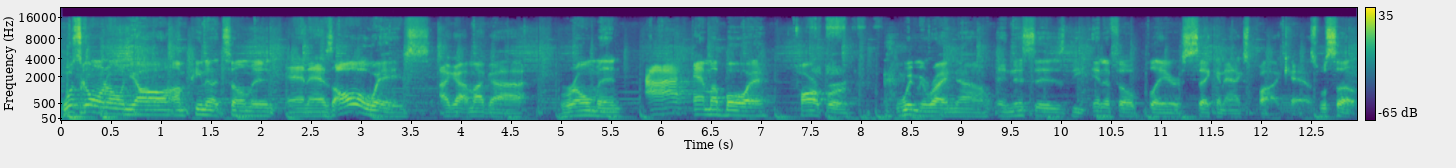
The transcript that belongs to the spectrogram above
What's going on, y'all? I'm Peanut Tillman, and as always, I got my guy Roman. I am a boy Harper with me right now, and this is the NFL Players Second Acts podcast. What's up?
